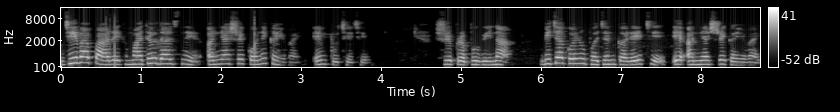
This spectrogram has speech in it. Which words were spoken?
જેવા પારેખ માધવદાસને અન્યાશ્રય કોને કહેવાય એમ પૂછે છે. શ્રી પ્રભુ વિના બીજા કોઈનું ભજન કરે છે એ અન્યાશ્રય કહેવાય.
